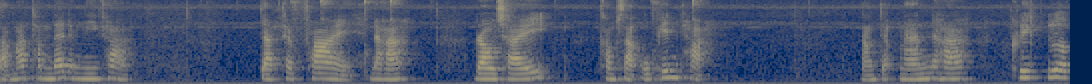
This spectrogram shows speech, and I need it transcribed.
สามารถทำได้ดังนี้ค่ะ จากแท็บไฟล์นะคะ เราใช้คำสั่ง Open ค่ะ หลังจากนั้นนะคะ คลิกเลือก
